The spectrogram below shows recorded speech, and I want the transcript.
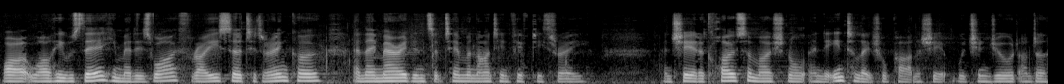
While, he was there, he met his wife, Raisa Titarenko, and they married in September 1953 and shared a close emotional and intellectual partnership which endured until,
